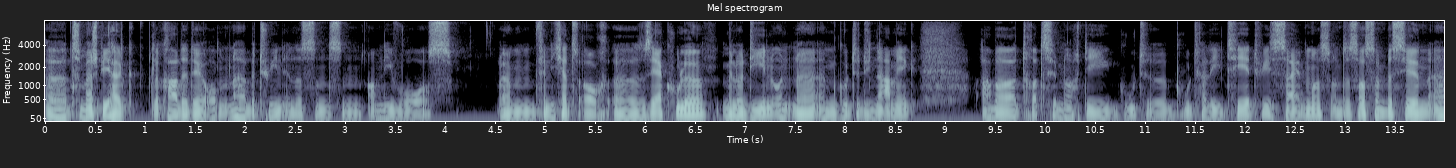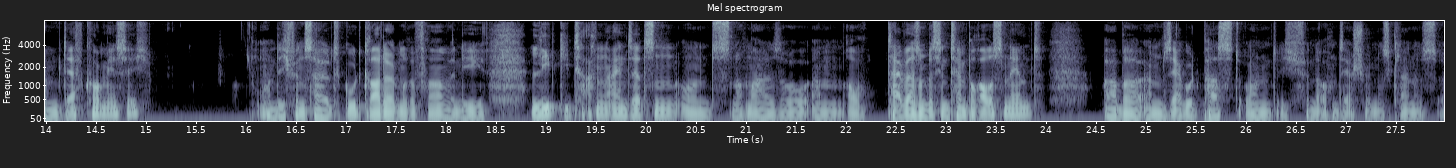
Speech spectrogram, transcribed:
äh, zum Beispiel halt gerade der Opener Between Innocence and Omnivores. Ähm, Finde ich jetzt auch äh, sehr coole Melodien und eine ähm, gute Dynamik aber trotzdem noch die gute Brutalität, wie es sein muss. Und das ist auch so ein bisschen ähm, Deathcore-mäßig. Und ich finde es halt gut, gerade im Refrain, wenn die Lead-Gitarren einsetzen und es nochmal so ähm, auch teilweise ein bisschen Tempo rausnimmt, aber ähm, sehr gut passt und ich finde auch ein sehr schönes kleines äh,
